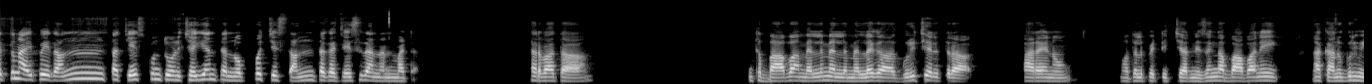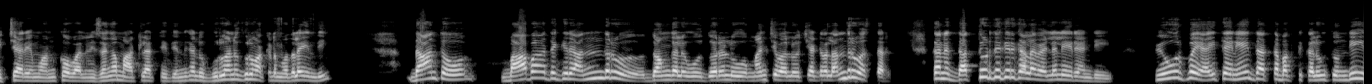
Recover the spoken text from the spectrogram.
ఎత్తున అయిపోయేది. అంత చేసుకుంటూ ఉండి చెయ్యి అంత నొప్పి వచ్చేసి అంతగా చేసేదాన్ని అనమాట తర్వాత ఇంకా బాబా మెల్లమెల్ల మెల్లగా గురు చరిత్ర పారాయణం మొదలు పెట్టించారు నిజంగా బాబానే నాకు అనుగ్రహం ఇచ్చారేమో అనుకోవాలి. నిజంగా మాట్లాడేది. ఎందుకంటే గురు అనుగ్రహం అక్కడ మొదలైంది. దాంతో బాబా దగ్గర అందరూ దొంగలు దొరలు మంచి వాళ్ళు చెడ్డ వాళ్ళు అందరూ వస్తారు. కానీ దత్తుడి దగ్గరికి అలా వెళ్ళలేరండి. ప్యూరిఫై అయితేనే దత్త భక్తి కలుగుతుంది.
